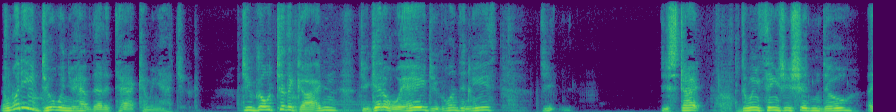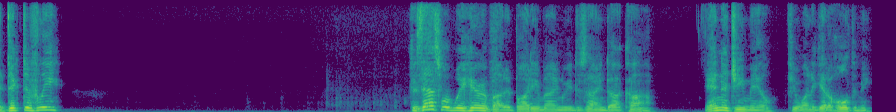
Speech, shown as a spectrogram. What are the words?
And what do you do when you have that attack coming at you? Do you go to the garden? Do you get away? Do you go underneath? Do you, do you start doing things you shouldn't do addictively? Because that's what we hear about at bodymindredesign.com and the Gmail, if you want to get a hold of me.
